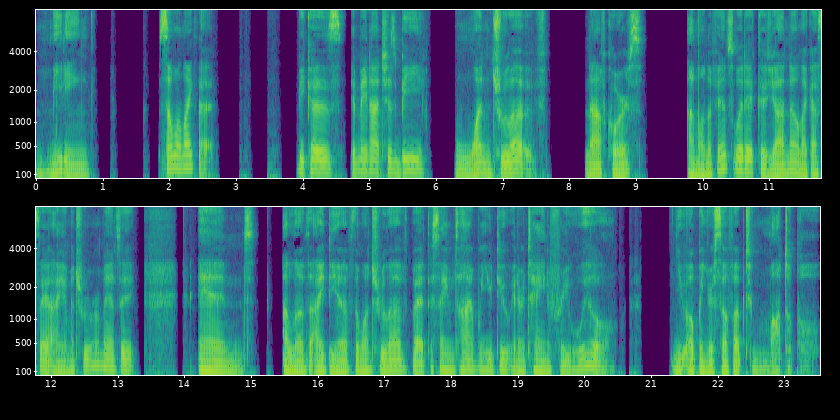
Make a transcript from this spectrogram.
meeting someone like that because it may not just be one true love. Now, of course, I'm on the fence with it because y'all know, like I said, I am a true romantic. And I love the idea of the one true love, but at the same time, when you do entertain free will, you open yourself up to multiple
